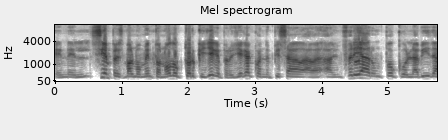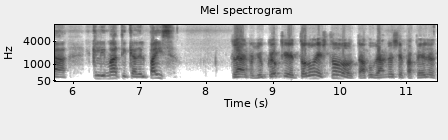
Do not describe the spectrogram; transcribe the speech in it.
en el siempre es mal momento, no doctor que llegue, pero llega cuando empieza a enfriar un poco la vida climática del país. Claro, yo creo que todo esto está jugando ese papel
